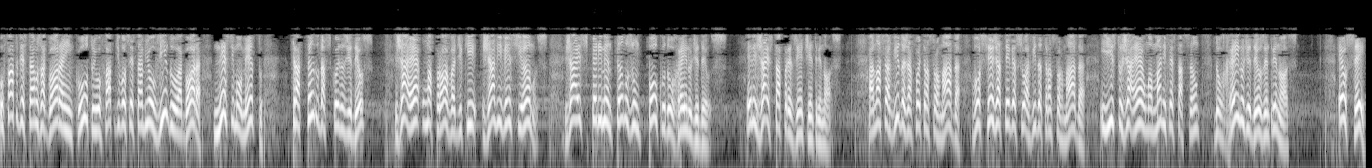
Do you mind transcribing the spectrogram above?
O fato de estarmos agora em culto e o fato de você estar me ouvindo agora, nesse momento, tratando das coisas de Deus, já é uma prova de que já vivenciamos, já experimentamos um pouco do reino de Deus. Ele já está presente entre nós. A nossa vida já foi transformada, você já teve a sua vida transformada, e isto já é uma manifestação do reino de Deus entre nós. Eu sei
